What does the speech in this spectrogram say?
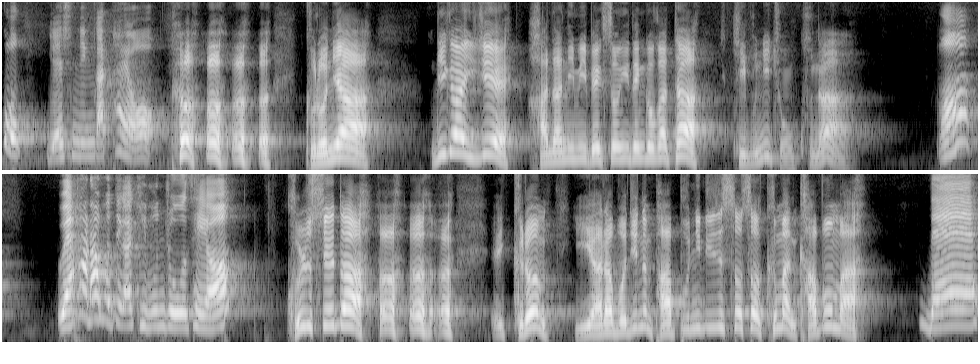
꼭 예수님 같아요. 허허허허. 그러냐? 네가 이제 하나님이 백성이 된 것 같아 기분이 좋구나. 어? 왜 할아버지가 기분 좋으세요? 허허허. 그럼 이 할아버지는 바쁜 일이 있어서 그만 가보마. 네,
